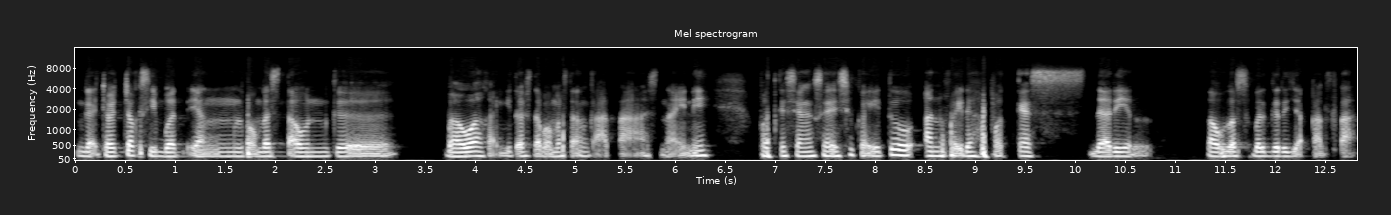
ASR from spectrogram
nggak cocok sih buat yang 18 tahun ke bawah kayak gitu, harus 18 tahun ke atas. Nah, ini podcast yang saya suka itu Unfaidah Podcast dari Lawless Burger Jakarta.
